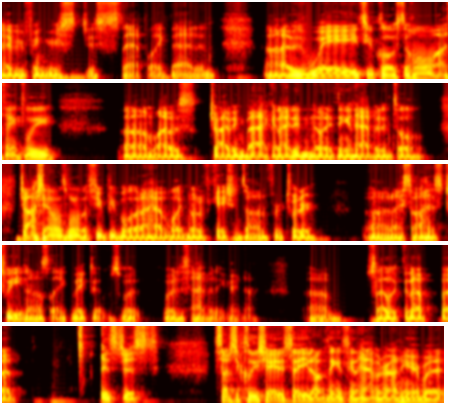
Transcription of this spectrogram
have your fingers just snap like that. And uh, it was way too close to home. Uh, thankfully, um, I was driving back and I didn't know anything had happened until Josh Allen's one of the few people that I have like notifications on for Twitter. Uh, and I saw his tweet and I was like, victims, what, what is happening right now? Um, so I looked it up, but it's just such a cliche to say you don't think it's going to happen around here, but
